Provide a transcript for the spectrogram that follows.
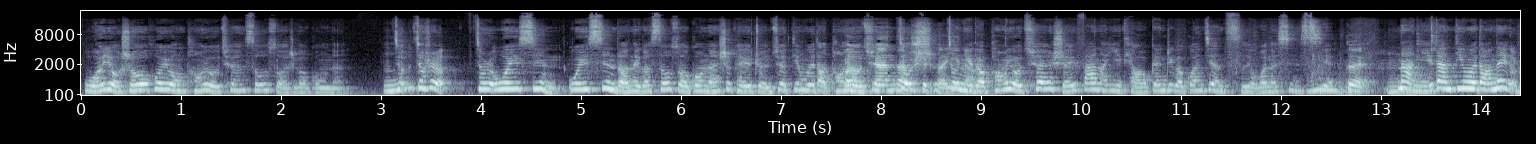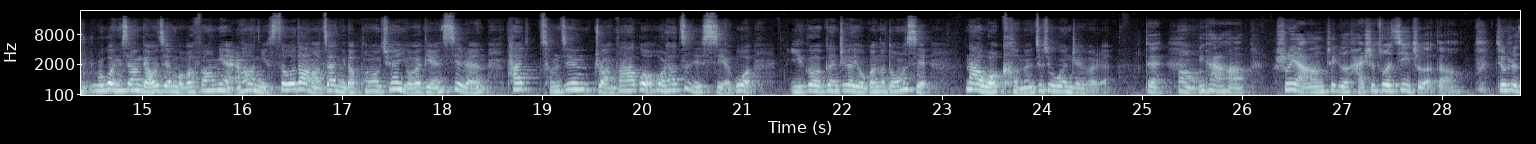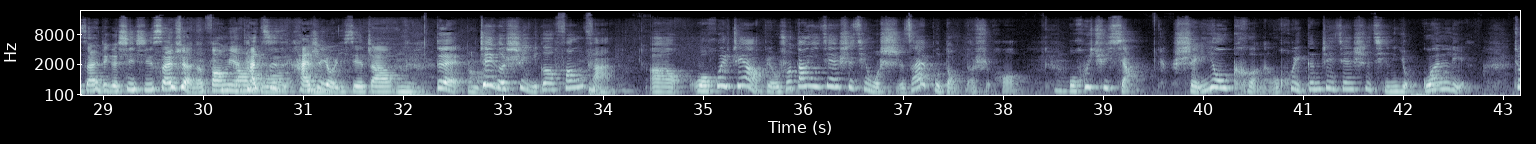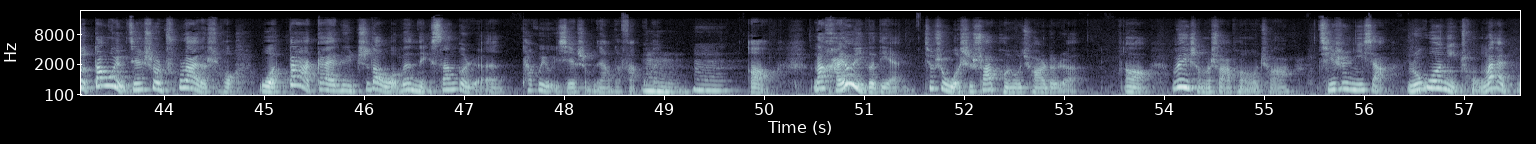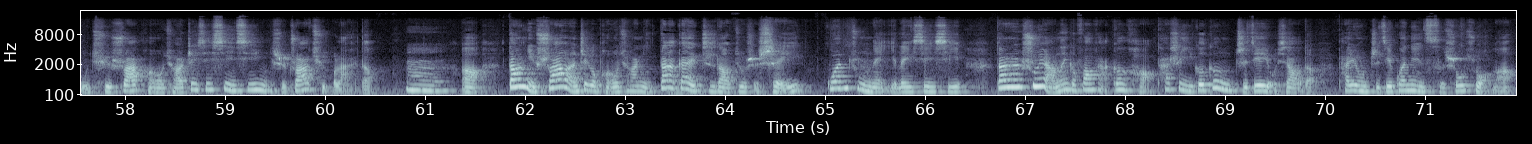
我有时候会用朋友圈搜索这个功能，嗯就就是。就是微信，微信的那个搜索功能是可以准确定位到朋朋友友圈的就是就你的朋友圈谁发了一条跟这个关键词有关的信息，对，那你一旦定位到那个，如果你想了解某个方面，然后你搜到了在你的朋友圈有个联系人，他曾经转发过或者他自己写过一个跟这个有关的东西，那我可能就去问这个人。对，嗯你看哈，舒阳这个还是做记者的，就是在这个信息筛选的方面，他自己还是有一些招。嗯对，这个是一个方法。呃，我会这样，比如说，当一件事情我实在不懂的时候，我会去想，谁有可能会跟这件事情有关联。就当我有件事儿出来的时候，我大概率知道我问哪三个人，他会有一些什么样的反馈。嗯嗯啊，那还有一个点就是我是刷朋友圈的人啊。为什么刷朋友圈？其实你想，如果你从来不去刷朋友圈，这些信息你是抓取不来的嗯啊。当你刷完这个朋友圈，你大概知道就是谁关注哪一类信息。当然，舒阳那个方法更好，它是一个更直接有效的，它用直接关键词搜索嘛。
